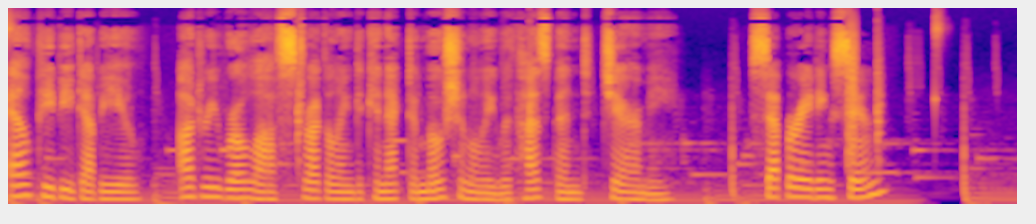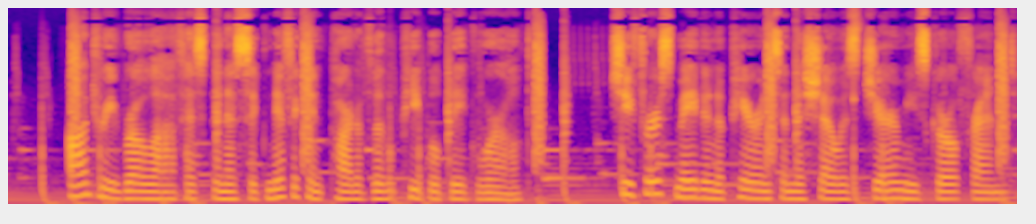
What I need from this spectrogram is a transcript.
LPBW Audrey Roloff struggling to connect emotionally with husband, Jeremy. Separating soon? Audrey Roloff has been a significant part of Little People Big World. She first made an appearance in the show as Jeremy's girlfriend.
